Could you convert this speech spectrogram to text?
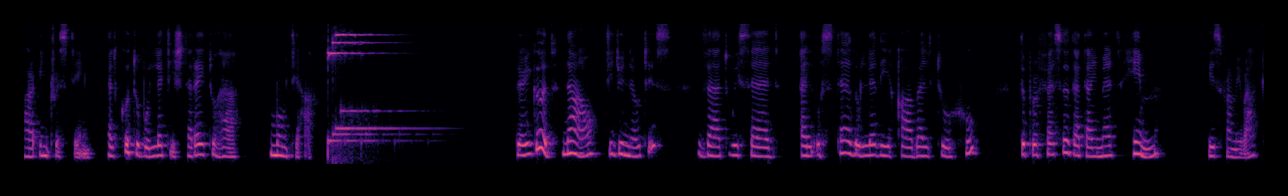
are interesting. الكتب التي اشتريتها ممتعة. Very good. Now, did you notice that we said الأستاذ الذي قابلته The professor that I met him is from Iraq.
